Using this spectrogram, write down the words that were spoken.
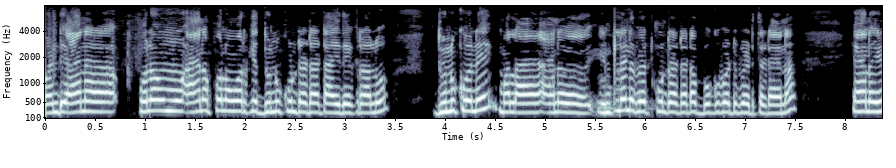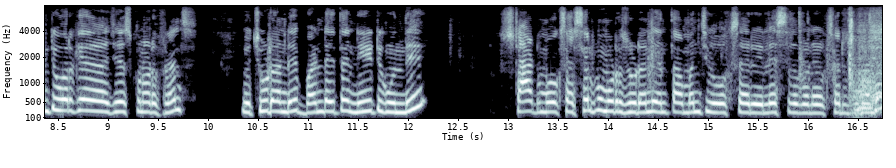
బండి ఆయన పొలం ఆయన పొలం వరకే దున్నుకుంటాడట ఐదు ఎకరాలు. దున్నుకొని మళ్ళీ ఆయన ఇంట్లోనే పెట్టుకుంటాడట బొగ్గు పట్టి పెడతాడు ఆయన. ఆయన ఇంటి వరకే చేసుకున్నాడు ఫ్రెండ్స్. ఇక చూడండి బండి అయితే నీట్గా ఉంది. స్టార్ట్ ఒకసారి సెల్ఫ్ మోటార్ చూడండి ఎంత మంచిగా ఒకసారి లేస్తుంది బండి. ఒకసారి చూడండి.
